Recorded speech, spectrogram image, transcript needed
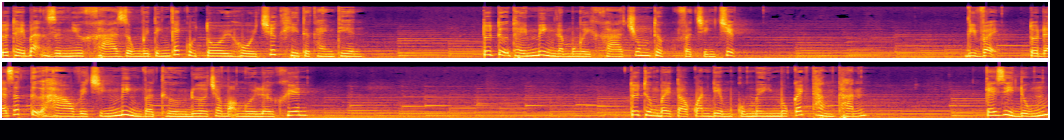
tôi thấy bạn dường như khá giống với tính cách của tôi hồi trước khi thực hành thiền. Tôi tự thấy mình là một người khá trung thực và chính trực. Vì vậy, tôi đã rất tự hào về chính mình và thường đưa cho mọi người lời khuyên. Tôi thường bày tỏ quan điểm của mình một cách thẳng thắn. Cái gì đúng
